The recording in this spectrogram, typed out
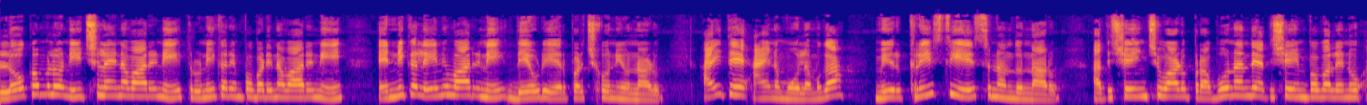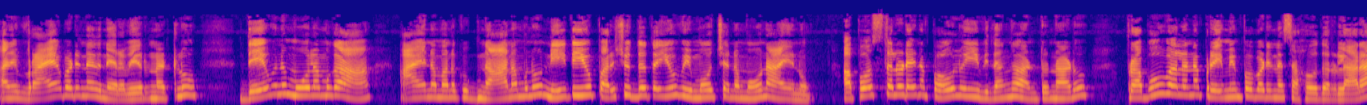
లోకంలో నీచులైన వారిని తృణీకరింపబడిన వారిని ఎన్నిక లేని వారిని దేవుడు ఏర్పరచుకొని ఉన్నాడు. అయితే ఆయన మూలముగా మీరు క్రీస్తు యేసునందున్నారు. అతిశయించువాడు ప్రభునందే అతిశయింపవలెను అని వ్రాయబడినది నెరవేరునట్లు దేవుని మూలముగా ఆయన మనకు జ్ఞానమును నీతియు పరిశుద్ధతయు విమోచనము నాయను. అపోస్తలుడైన పౌలు ఈ విధంగా అంటున్నాడు. ప్రభు వలన ప్రేమింపబడిన సహోదరులారా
